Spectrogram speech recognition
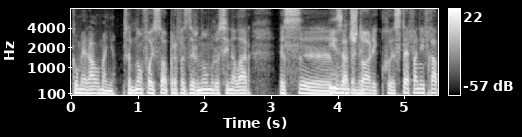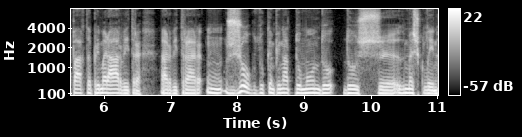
como era a Alemanha. Portanto, não foi só para fazer número, assinalar esse Exatamente. momento histórico. Stephanie Frappart, a primeira árbitra a arbitrar um jogo do Campeonato do Mundo dos uh, masculino.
